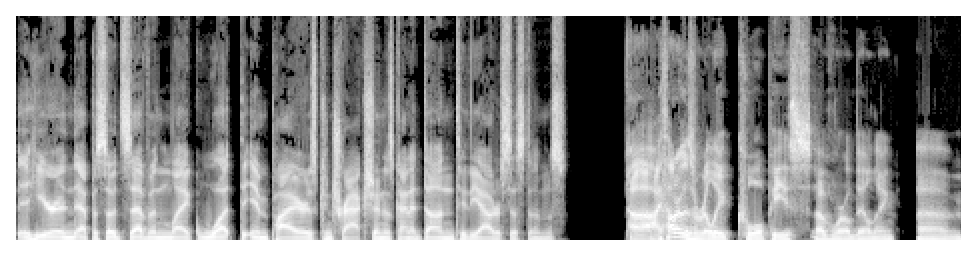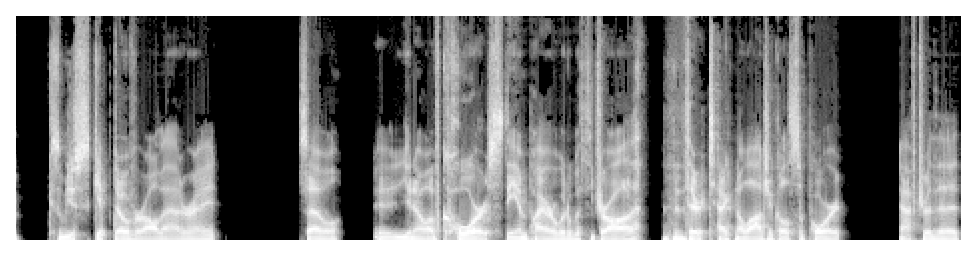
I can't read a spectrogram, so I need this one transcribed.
here in episode seven, like what the Empire's contraction has kind of done to the outer systems. Uh, I thought it was a really cool piece of world building because we just skipped over all that, right? So, uh, you know, of course, the Empire would withdraw their technological support after the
